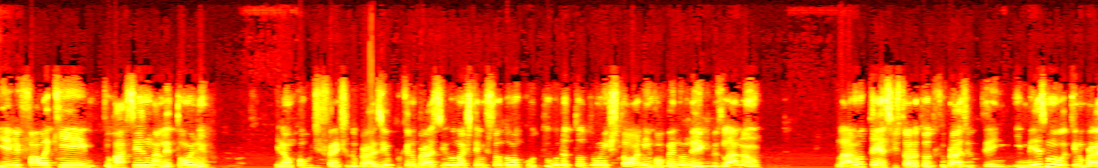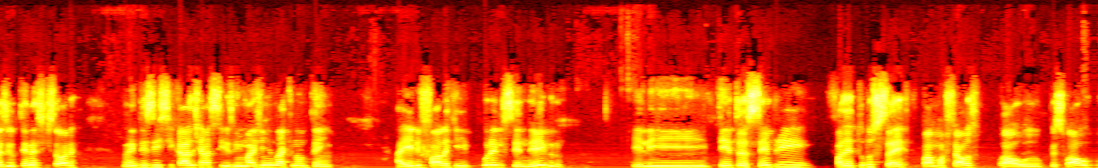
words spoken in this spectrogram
E ele fala que o racismo na Letônia ele é um pouco diferente do Brasil, porque no Brasil nós temos toda uma cultura, toda uma história envolvendo negros. Lá não. Lá não tem essa história toda que o Brasil tem. E mesmo aqui no Brasil tendo essa história, não existe caso de racismo. Imagine lá que não tem. Aí ele fala que por ele ser negro, ele tenta sempre fazer tudo certo para mostrar aos, ao pessoal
